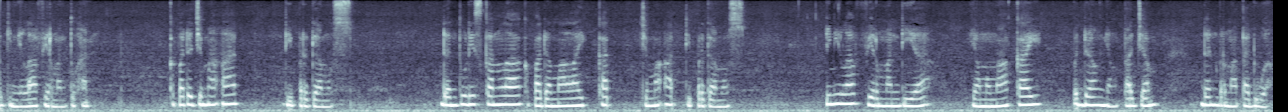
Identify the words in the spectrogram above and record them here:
Beginilah firman Tuhan. Kepada jemaat di Pergamus. Dan tuliskanlah kepada malaikat jemaat di Pergamus. Inilah firman Dia yang memakai pedang yang tajam dan bermata dua.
